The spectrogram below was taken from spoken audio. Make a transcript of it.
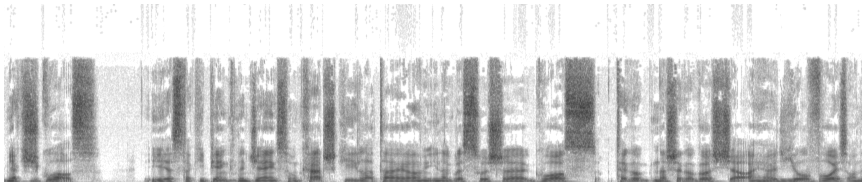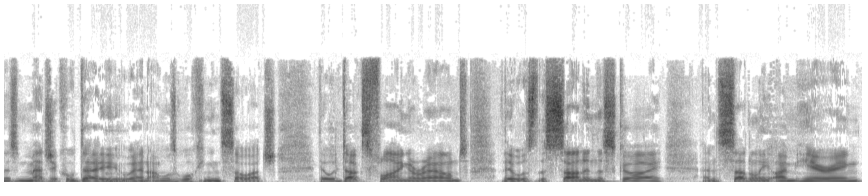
jakiś głos. Jest taki piękny dzień, są kaczki, latają i nagle słyszę głos tego naszego gościa. I heard your voice on this magical day when I was walking in Sołacz. There were ducks flying around, there was the sun in the sky, and suddenly I'm hearing,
